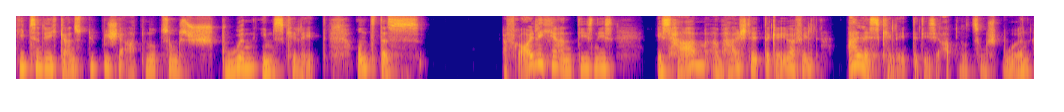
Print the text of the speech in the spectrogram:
gibt es natürlich ganz typische Abnutzungsspuren im Skelett. Und das Erfreuliche an diesen ist, es haben am Hallstätter Gräberfeld alle Skelette diese Abnutzungsspuren,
